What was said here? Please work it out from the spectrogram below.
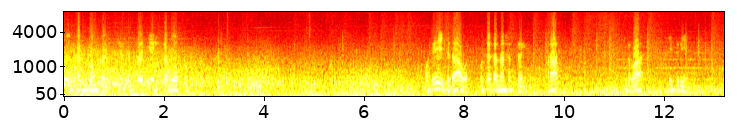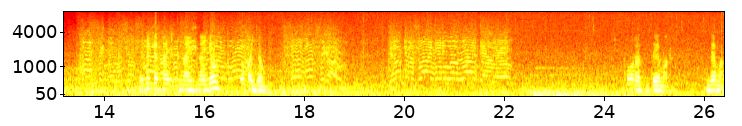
Блин, как громко. Честно сказать, я сейчас оглохну. Вот видите, да, вот, вот это наша цель. Раз, два и три. Если сейчас най най найдем, то пойдем. Forest Demon. Демон.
